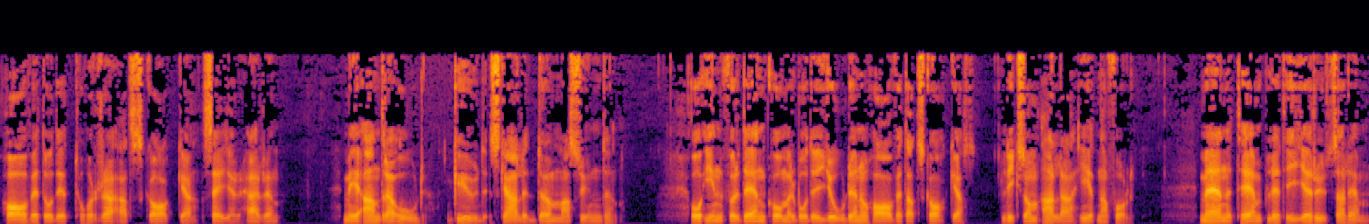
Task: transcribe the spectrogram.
havet och det torra att skaka, säger Herren. Med andra ord, Gud skall döma synden. Och inför den kommer både jorden och havet att skakas, liksom alla hedna folk. Men templet i Jerusalem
